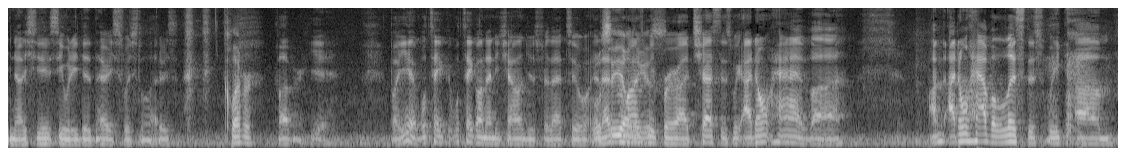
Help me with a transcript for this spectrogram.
You know, you see see what he did there? He switched the letters. Clever. Clever, yeah. But yeah, we'll take we'll take on any challenges for that too. And We'll that reminds me for uh, chess this week. I don't have uh, I'm, I don't have a list this week. Um,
